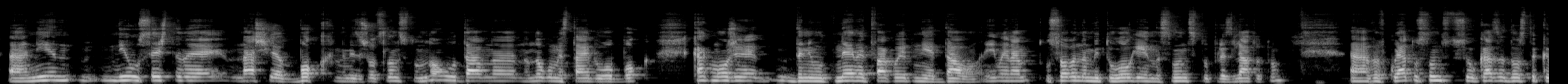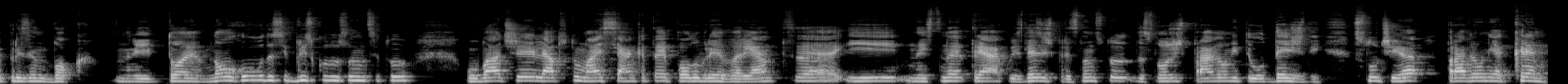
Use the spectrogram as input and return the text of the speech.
а, ние, ние усещаме нашия Бог, нали, защото Слънцето много отдавна на много места е било Бог. Как може да ни отнеме това, което ни е дало? Нали, има една особена митология на Слънцето през лятото, а, в която Слънцето се оказа доста капризен Бог. Нали, то е много хубаво да си близко до Слънцето, обаче лятото май сянката е по-добрият вариант и наистина трябва, ако излезеш пред слънцето, да сложиш правилните одежди. В случая правилния крем,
